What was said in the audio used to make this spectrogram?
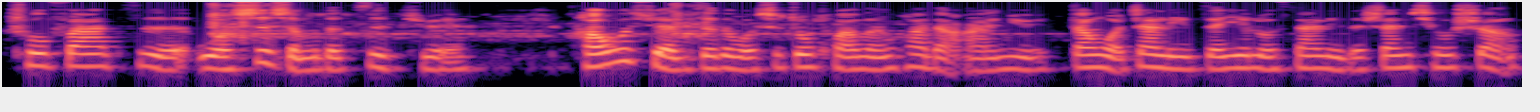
出发自我是什么的自觉。毫无选择的，我是中华文化的儿女。当我站立在耶路撒冷的山丘上，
